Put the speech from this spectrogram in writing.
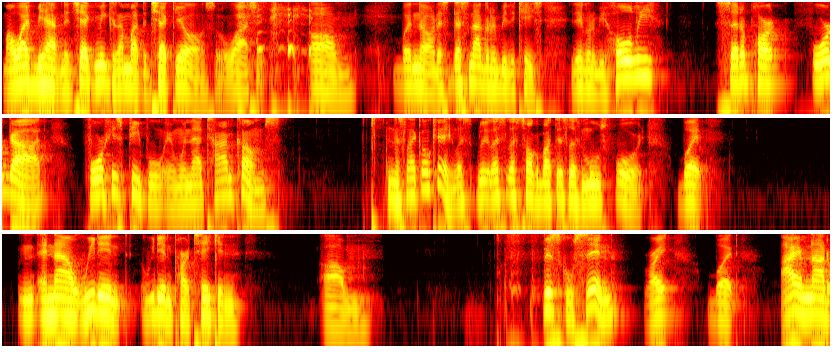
My wife be having to check me because I'm about to check y'all. So watch it. um, but no, that's that's not gonna be the case. They're gonna be holy, set apart for God, for His people, and when that time comes, and it's like, okay, let's let's let's talk about this. Let's move forward. But and now we didn't we didn't partake in um physical sin, right? But I am not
